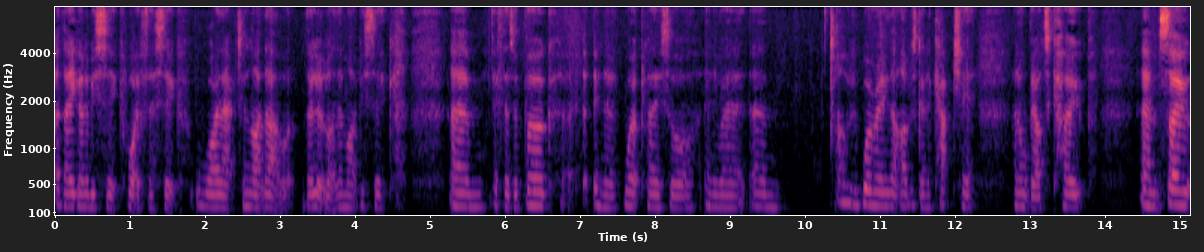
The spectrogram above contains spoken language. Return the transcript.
are they going to be sick? What if they're sick? Why are they acting like that? What, They look like they might be sick. Um, if there's a bug uh, in a workplace or anywhere, um, I would worry that I was going to catch it and I won't be able to cope. Um, so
